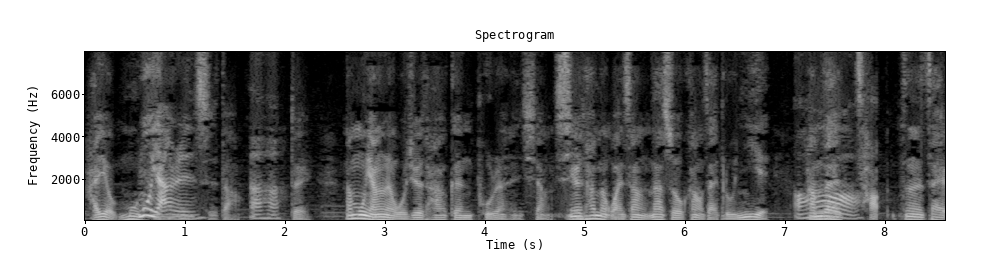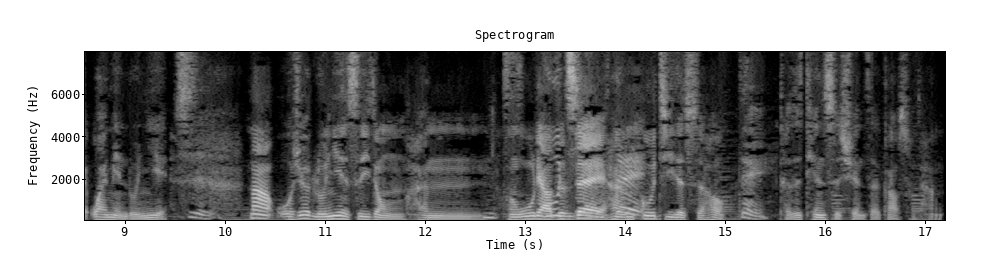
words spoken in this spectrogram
还有牧羊人知道。啊哈。对，那牧羊人，我觉得他跟仆人很像，因为他们晚上那时候刚好在轮夜，他们在草，真的在外面轮夜。是。那我觉得轮夜是一种很很无聊，对不对？很孤寂的时候。对。可是天使选择告诉他们。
